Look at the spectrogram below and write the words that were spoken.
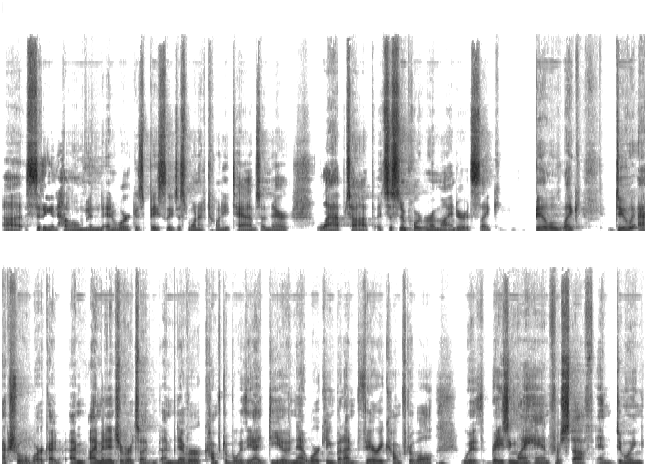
uh, sitting at home and, and work is basically just one of 20 tabs on their laptop. It's just an important reminder. It's like build, like do actual work. I, am I'm, I'm an introvert, so I'm, I'm never comfortable with the idea of networking, but I'm very comfortable with raising my hand for stuff and doing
